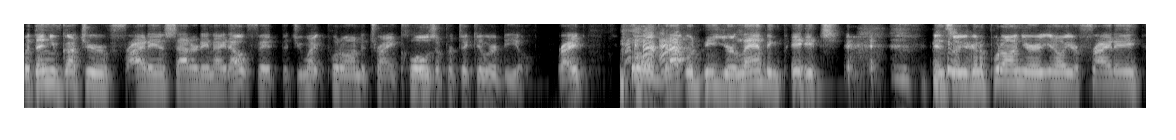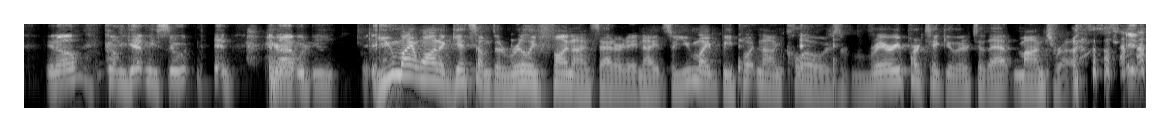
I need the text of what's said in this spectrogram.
But then you've got your Friday and Saturday night outfit that you might put on to try and close a particular deal, right? So that would be your landing page. and so you're going to put on your you know your Friday, you know, come get me suit, and and that would be you might want to get something really fun on Saturday night. So you might be putting on clothes very particular to that mantra. It-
